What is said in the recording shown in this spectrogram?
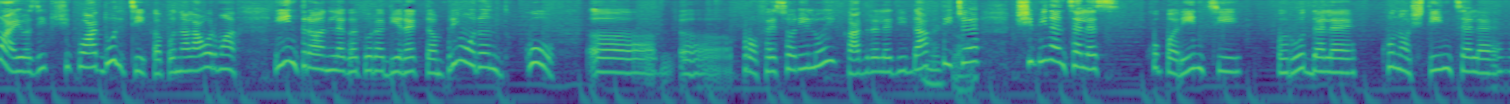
numai, eu zic și cu adulții, că până la urmă intră în legătură directă, în primul rând, cu uh, uh, profesorii lui, cadrele didactice exact. și, bineînțeles, cu părinții, rudele, cunoștințele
